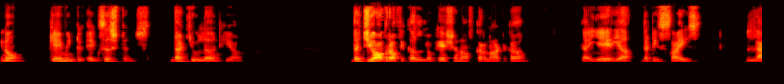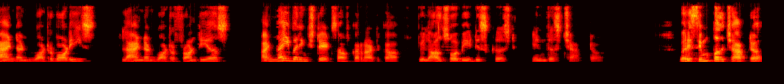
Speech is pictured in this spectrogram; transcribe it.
you know, came into existence that you learn here. The geographical location of Karnataka, the area that is size, land and water bodies, land and water frontiers, and neighboring states of Karnataka will also be discussed in this chapter. Very simple chapter,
